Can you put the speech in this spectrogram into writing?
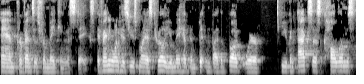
and prevents us from making mistakes. If anyone has used MySQL, you may have been bitten by the bug where you can access columns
